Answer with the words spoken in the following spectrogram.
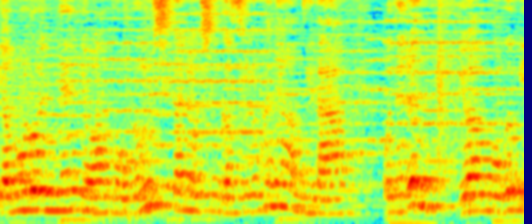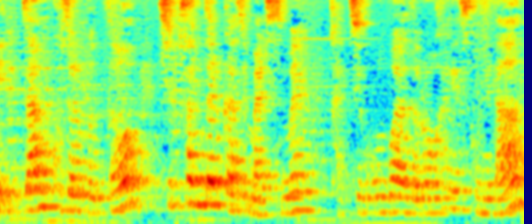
영어로 읽는 요한복음 시간에 오신 것을 환영합니다. 오늘은 요한복음 1장 9절부터 13절까지 말씀을 같이 공부하도록 하겠습니다.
